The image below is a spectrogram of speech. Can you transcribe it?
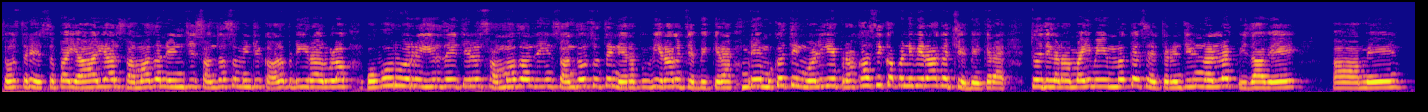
சோஸ்திர இயேசுப்பா யார் யார் சமாதானம் இன்றி சந்தோஷம் இன்றி காணப்படுகிறார்களோ ஒவ்வொரு இருதயத்திலும் சமாதானத்தையும் சந்தோஷத்தை நிரப்புவீராக ஜெபிக்கிறேன். நம்முடைய முகத்தின் ஒளியை பிரகாசிக்க பண்ணுவீராக ஜெபிக்கிறார் துதிகன மைமை உமக்க que se trenzino en. Amén.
